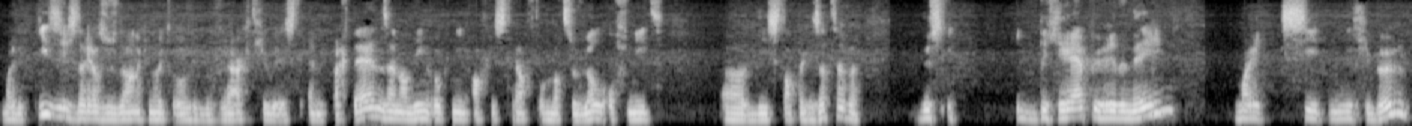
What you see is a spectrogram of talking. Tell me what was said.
Maar de kiezer is daar als dusdanig nooit over bevraagd geweest. En partijen zijn nadien ook niet afgestraft omdat ze wel of niet uh, die stappen gezet hebben. Dus ik begrijp uw redenering, maar ik zie het niet gebeuren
